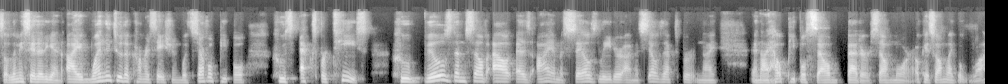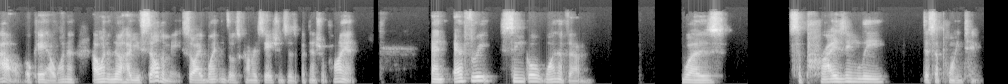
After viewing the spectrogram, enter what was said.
So let me say that again. I went into the conversation with several people whose expertise who builds themselves out as I am a sales leader, I'm a sales expert, and I and I help people sell better, sell more. Okay, so I'm like, wow, okay, I want to I want to know how you sell to me. So I went into those conversations as a potential client. And every single one of them was surprisingly disappointing.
